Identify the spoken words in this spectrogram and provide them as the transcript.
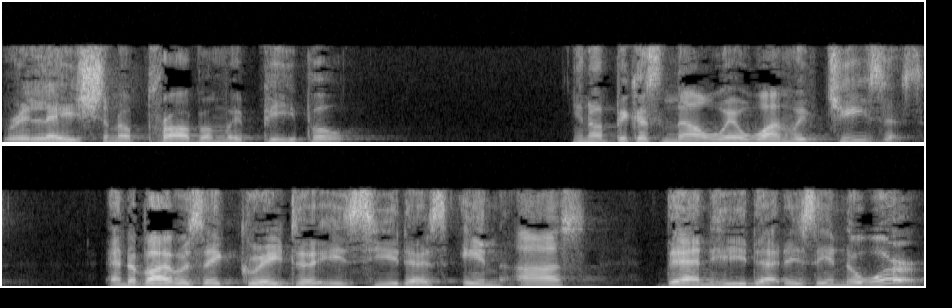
relational problem with people. You know, because now we're one with Jesus. And the Bible says, greater is he that's in us than he that is in the world.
